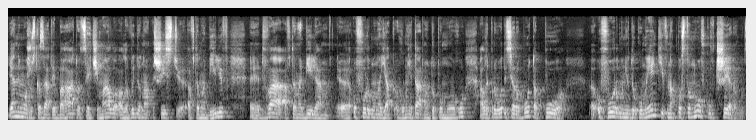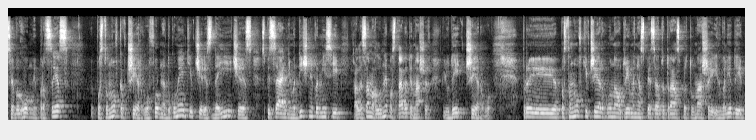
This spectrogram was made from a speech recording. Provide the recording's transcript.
я не можу сказати багато це чи мало, але видано 6 автомобілів. Е, Два автомобіля е, оформлено як гуманітарну допомогу, але проводиться робота по е, оформленню документів на постановку в чергу. Це вагомий процес. Постановка в чергу, оформлення документів через ДАІ, через спеціальні медичні комісії, але саме головне поставити наших людей в чергу. При постановці в чергу на отримання спецавтотранспорту наші інваліди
